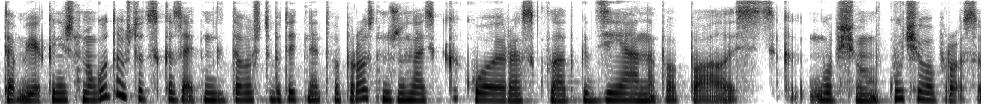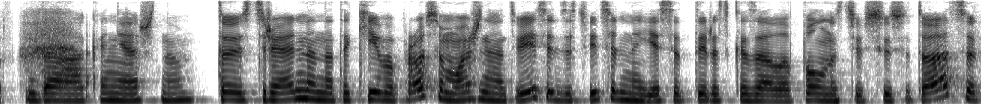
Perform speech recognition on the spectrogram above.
Там я, конечно, могу там что-то сказать, но для того, чтобы ответить на этот вопрос, нужно знать, какой расклад, где она попалась. В общем, куча вопросов. Да, конечно. То есть реально на такие вопросы можно ответить действительно, если ты рассказала полностью всю ситуацию,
